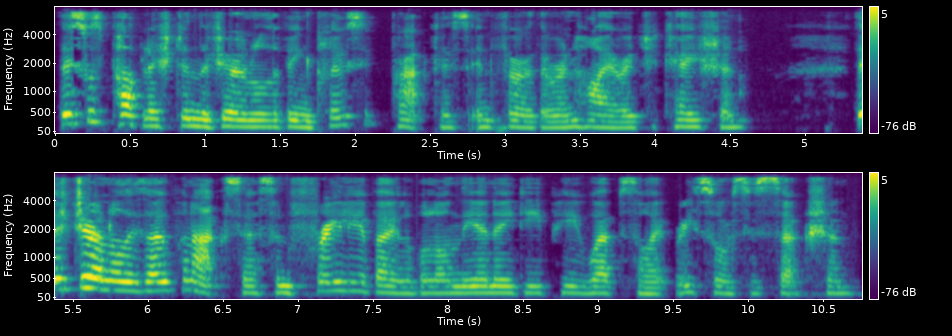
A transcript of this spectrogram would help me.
This was published in the Journal of Inclusive Practice in Further and Higher Education. This journal is open access and freely available on the NADP website resources section.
